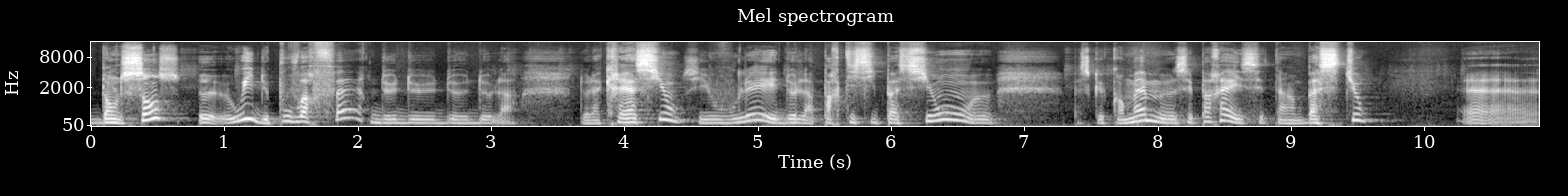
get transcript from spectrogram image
dans le sens, euh, oui, du pouvoir faire, la, de la création, si vous voulez, et de la participation, euh, parce que quand même, c'est pareil, c'est un bastion. Euh,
